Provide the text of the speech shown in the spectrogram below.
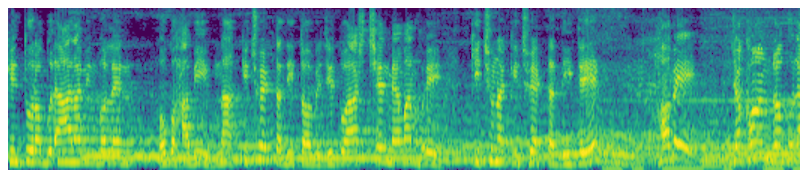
কিন্তু রব্বুল আলামিন বললেন, ওগো হাবিব, না, কিছু একটা দিতে হবে। যেহেতু আসছেন মেহমান হয়ে কিছু না কিছু একটা দিতে হবে। যখন রবুল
